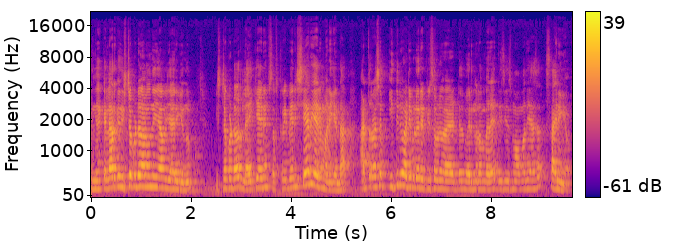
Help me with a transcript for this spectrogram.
നിങ്ങൾക്ക് എല്ലാവർക്കും ഇത് കാണുമെന്ന് ഞാൻ വിചാരിക്കുന്നു. ഇഷ്ടപ്പെട്ടവർ ലൈക്ക് ചെയ്യാനും സബ്സ്ക്രൈബ് ചെയ്യാനും ഷെയർ ചെയ്യാനും മടിക്കേണ്ട. അടുത്ത പ്രാവശ്യം ഇതിലും അടിപൊളി ഒരു എപ്പിസോഡുമായിട്ട് വരുന്നിടം വരെ this is Muhammad Yasir signing off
